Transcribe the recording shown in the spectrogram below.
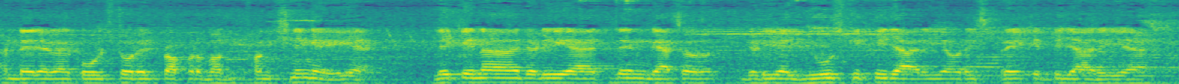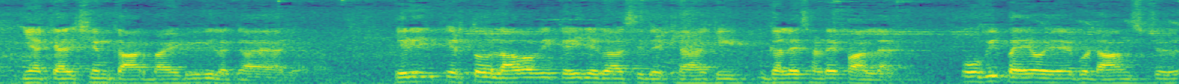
ਠੰਡੇ ਜਗ੍ਹਾ ਕੋਲਡ ਸਟੋਰੇਜ ਪ੍ਰੋਪਰ ਫੰਕਸ਼ਨਿੰਗ ਹੈਗੀ ਹੈ। ਲੇਕਿਨ ਜਿਹੜੀ ਹੈ ਐਥਲੀਨ ਗੈਸ ਜਿਹੜੀ ਹੈ ਯੂਜ਼ ਕੀਤੀ ਜਾ ਰਹੀ ਹੈ ਔਰ ਸਪਰੇ ਕੀਤੀ ਜਾ ਰਹੀ ਹੈ ਜਾਂ ਕੈਲਸ਼ੀਅਮ ਕਾਰਬਾਈਡ ਵੀ ਲਗਾਇਆ ਜਾ ਰਿਹਾ। ਇਹਦੇ ਇਸ ਤੋਂ ਇਲਾਵਾ ਵੀ ਕਈ ਜਗ੍ਹਾ ਅਸੀਂ ਦੇਖਿਆ ਕਿ ਗਲੇ ਸੜੇ ਫਲ ਹੈ। ਉਹ ਵੀ ਪਏ ਹੋਏ ਆ ਗੋਡਾਊਨਸ 'ਚ।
